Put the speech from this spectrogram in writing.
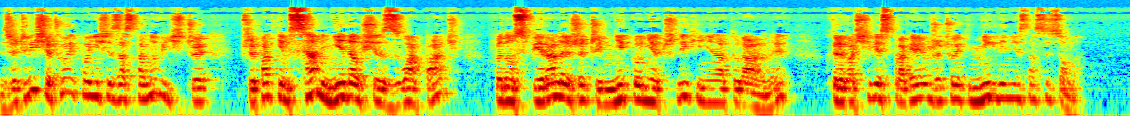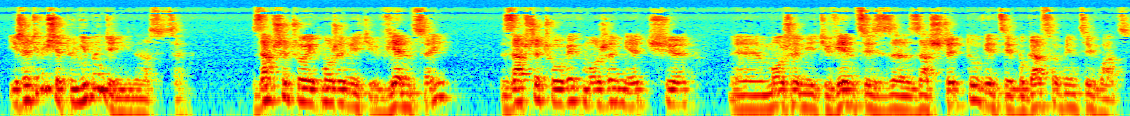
Więc rzeczywiście człowiek powinien się zastanowić, czy przypadkiem sam nie dał się złapać w pewną spiralę rzeczy niekoniecznych i nienaturalnych, które właściwie sprawiają, że człowiek nigdy nie jest nasycony. I rzeczywiście tu nie będzie nigdy nasycenia. Zawsze człowiek może mieć więcej, zawsze człowiek może mieć, e, może mieć więcej zaszczytu, więcej bogactwa, więcej władzy.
